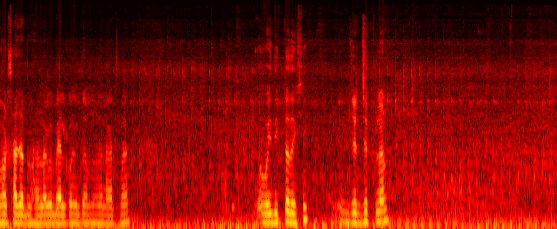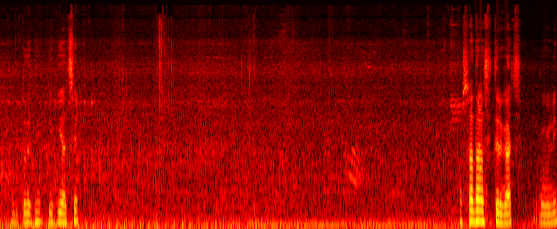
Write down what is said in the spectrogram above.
ঘর সাজাতে ভালো লাগবে। ব্যালকনিতে আপনারা লাগাতে পারেন। ওই দিকটা দেখি। Jade jade plant. দিকটা দেখি কী কী আছে। সাধারণ শীতের গাছ এগুলি।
